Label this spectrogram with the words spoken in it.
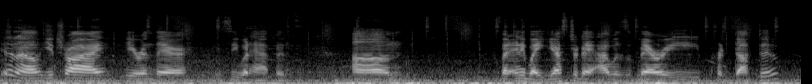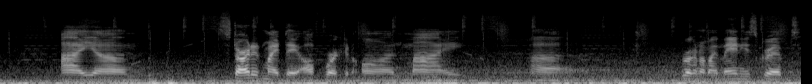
you know, you try here and there, you see what happens. Um, but anyway, yesterday I was very productive. I um, started my day off working on my uh, working on my manuscript.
